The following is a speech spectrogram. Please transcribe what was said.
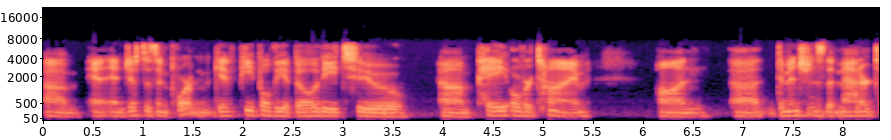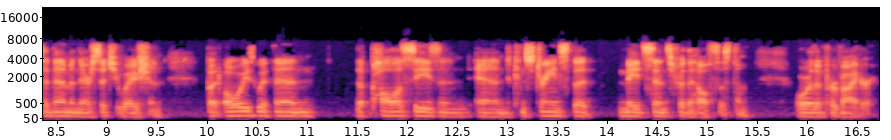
um, and, and, just as important, give people the ability to um, pay over time on uh, dimensions that matter to them and their situation, but always within the policies and, and constraints that made sense for the health system or the provider.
